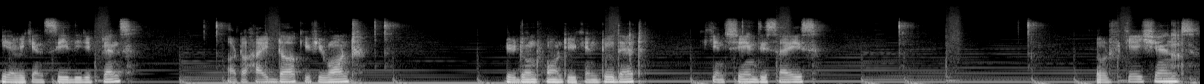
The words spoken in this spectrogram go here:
Here we can see the difference. Auto hide dock if you want. If you don't want you can do that. You can change the size. Notifications.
